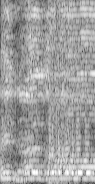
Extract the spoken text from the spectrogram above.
in the door.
